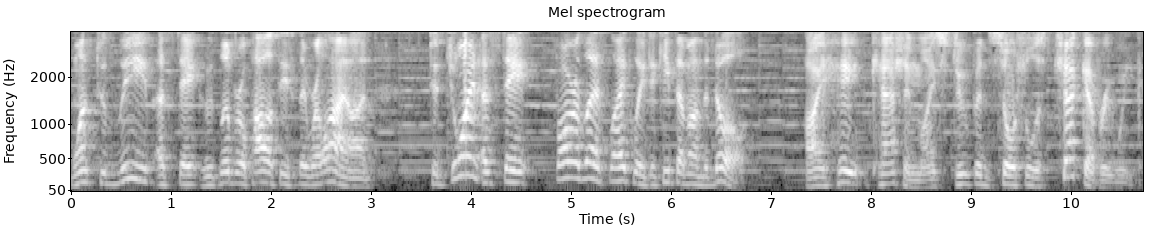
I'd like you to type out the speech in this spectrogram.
want to leave a state whose liberal policies they rely on to join a state far less likely to keep them on the dole. I hate cashing my stupid socialist check every week.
